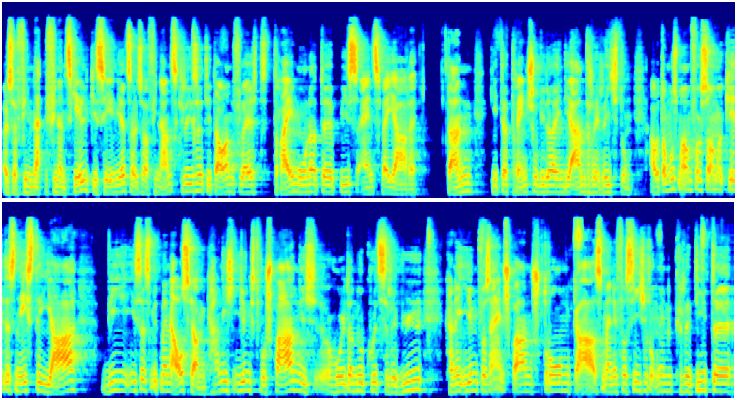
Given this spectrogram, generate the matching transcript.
also finanziell gesehen jetzt, also eine Finanzkrise, die dauern vielleicht drei Monate bis ein, zwei Jahre. Dann geht der Trend schon wieder in die andere Richtung. Aber da muss man einfach sagen, okay, das nächste Jahr wie ist es mit meinen Ausgaben? Kann ich irgendwo sparen? Ich äh, hole da nur kurz Revue. Kann ich irgendwas einsparen? Strom, Gas, meine Versicherungen, Kredite?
